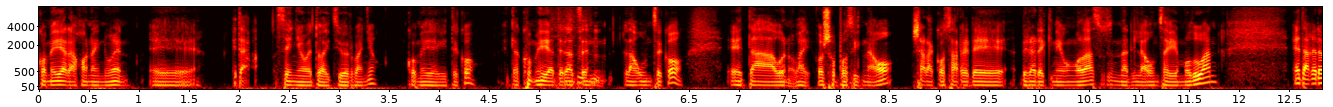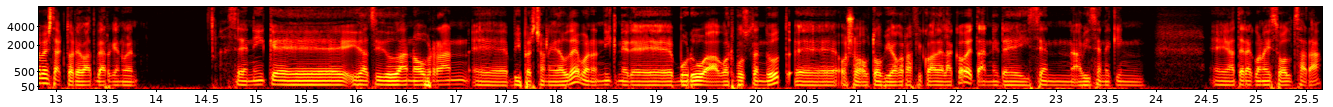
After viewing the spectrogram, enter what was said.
komediara jo nahi nuen, e, eta zein hobeto aitziber baino, komedia egiteko, eta komedia ateratzen laguntzeko. Eta, bueno, bai, oso pozik nago, sarako zarrere berarekin egongo da, zuzendari laguntzaien moduan. Eta gero beste aktore bat behar genuen. Ze nik e, idatzi dudan obran e, bi pertsonei daude, bueno, nik nire burua gorpuzten dut, e, oso autobiografikoa delako, eta nire izen abizenekin e, aterako nahi zoltzara.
